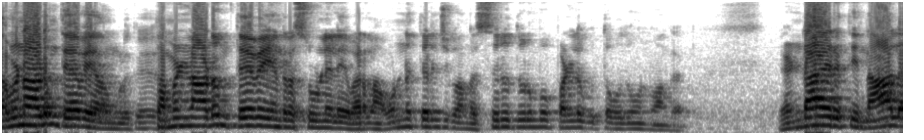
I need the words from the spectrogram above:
தமிழ்நாடும் தேவையா அவங்களுக்கு தமிழ்நாடும் தேவை என்ற சூழ்நிலை வரலாம். ஒன்று தெரிஞ்சுக்கோங்க. சிறு துரும்பு பல்லு குத்த உதவுன்னுவாங்க. ரெண்டாயிரத்தி நாலு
